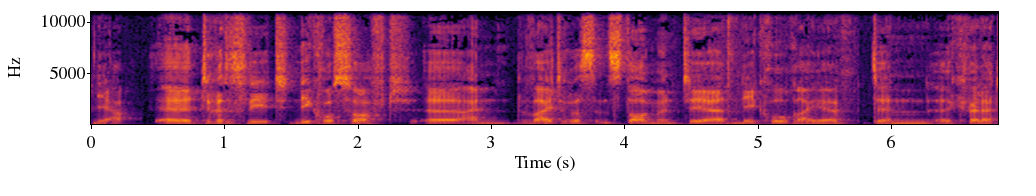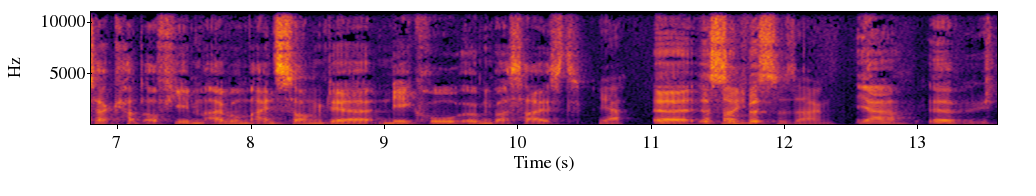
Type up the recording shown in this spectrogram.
Ja. Äh, drittes Lied, Necrosoft, äh, ein weiteres Installment der Necro-Reihe, denn äh, Quellattack hat auf jedem Album einen Song, der Necro irgendwas heißt. Ja. Äh, ist so ein bisschen zu sagen. Ja, äh, ich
